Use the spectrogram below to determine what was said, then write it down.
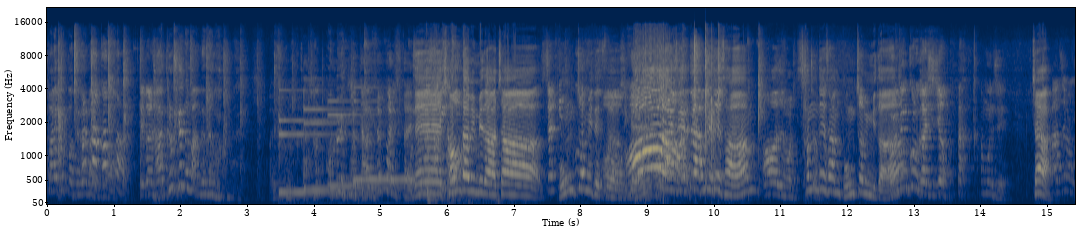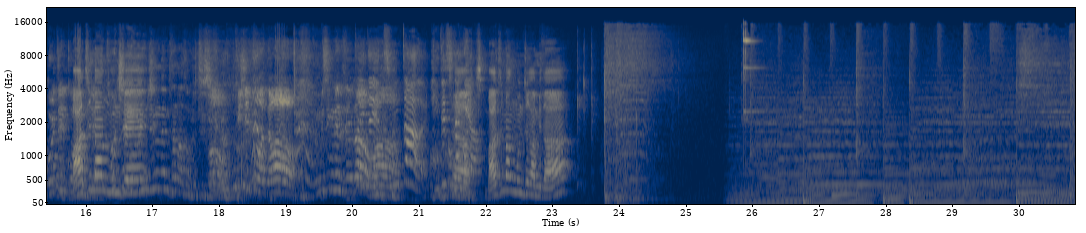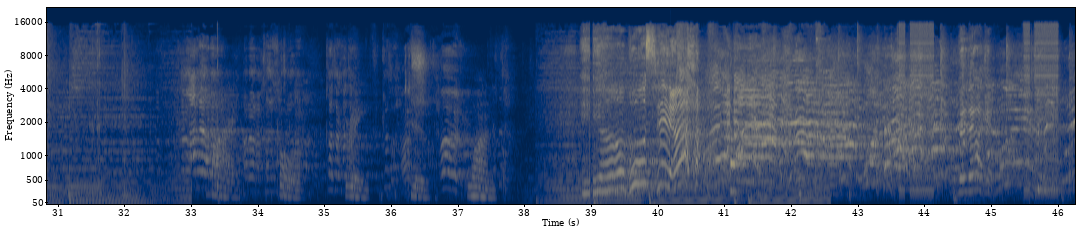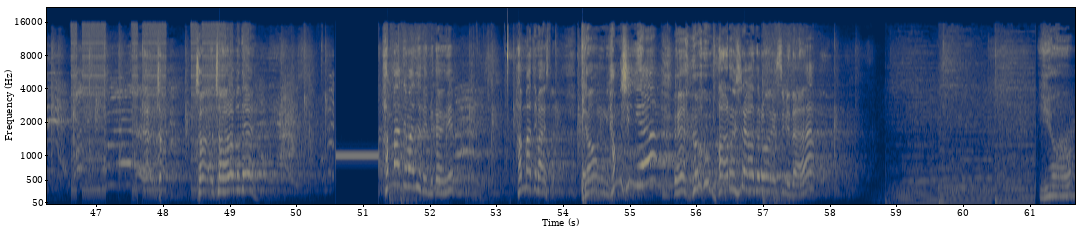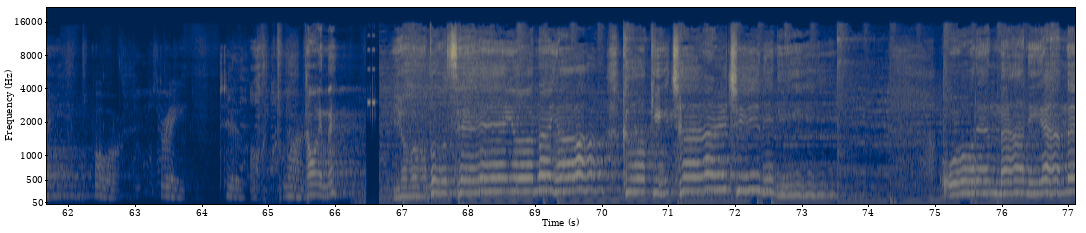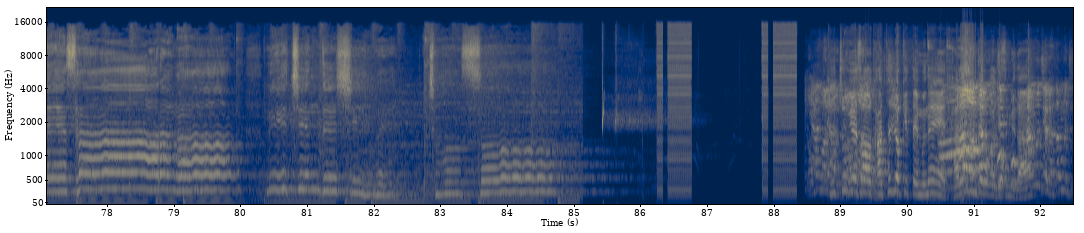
마이크 거 대가리 마이크 거. 내가 아 그렇게 넣으면 안 된다고. 네 정답입니다. 자 동점이 됐어요 지금. 아 nice. 안 돼. 3대 3. 아 정말. 3대 3 동점입니다. 골든골 가시죠. 딱 한 문제. 자 골든 골 마지막 문제. 음식 냄새 나서 그렇지. 어 뒤질 것 같아. 어, 음식 냄새가. 근데 와. 진짜 이제 자 시작이야 마지막 문제 갑니다. Five, four, three, two, one. 여보세요 네 내가 할게. 저, 저 여러분들 한마디만 해도 됩니까 형님? 한마디만 하겠습니다 병 형신이야? 바로 시작하도록 하겠습니다 여 Four, three, two, one. 당황했네 여보세요 나야 거기 잘 지내니 오랜만이야 내 사랑아 미친 듯이 외쳤어. 그쪽에서 다 틀렸기 때문에 다른 아, 문제로 딴 가겠습니다. 딴 문제가 딴 문제.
